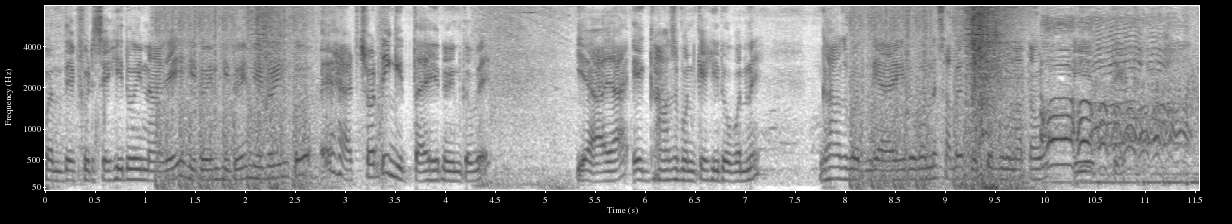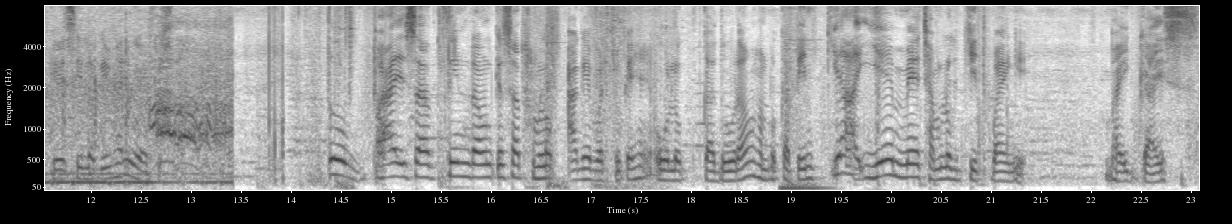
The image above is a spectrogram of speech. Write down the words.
बंदे फिर से हीरोइन आ गई हीरोइन हीरोइन हीरोइन को हेडशॉट ही गिरता है हीरोइन को भाई। ये आया एक घास बन के हीरो बनने। घास बन गया है। हीरो बनने साले को बनाता हूँ। देख, कैसी लगी भाई वो कैसी तो भाई साहब, तीन राउंड के साथ हम लोग आगे बढ़ चुके हैं। वो लोग का दो राउंड हम लोग का तीन। क्या ये मैच हम लोग जीत पाएँगे? भाई गाइस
